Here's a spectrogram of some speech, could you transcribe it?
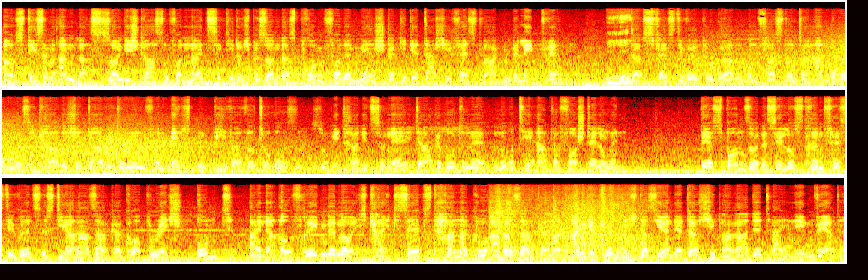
Aus diesem Anlass sollen die Straßen von Night City durch besonders prunkvolle mehrstöckige Dashi-Festwagen belebt werden. Das Festivalprogramm umfasst unter anderem musikalische Darbietungen von echten Biwa-Virtuosen sowie traditionell dargebotene No-Theatervorstellungen. Der Sponsor des illustren Festivals ist die Arasaka Corporation. Und eine aufregende Neuigkeit. Selbst Hanako Arasaka hat angekündigt, dass sie an der Dashi-Parade teilnehmen werde.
